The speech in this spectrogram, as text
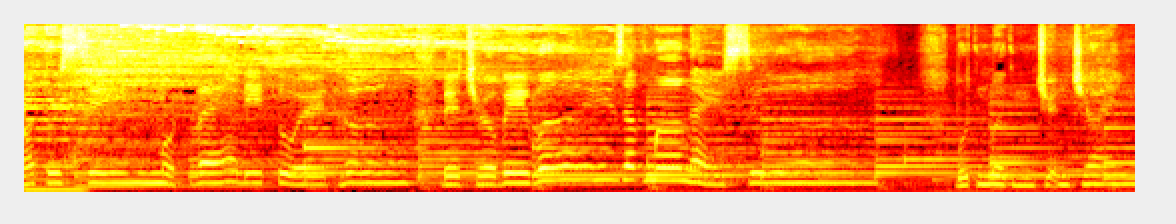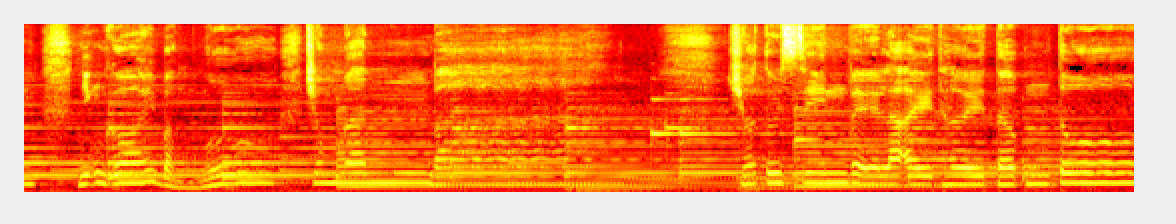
Cho tôi xin một vé đi tuổi thơ để trở về với giấc mơ ngày xưa. Bút mực truyện tranh, những gói bằng ngô trong ngăn bàn. Cho tôi xin về lại thời tập tô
